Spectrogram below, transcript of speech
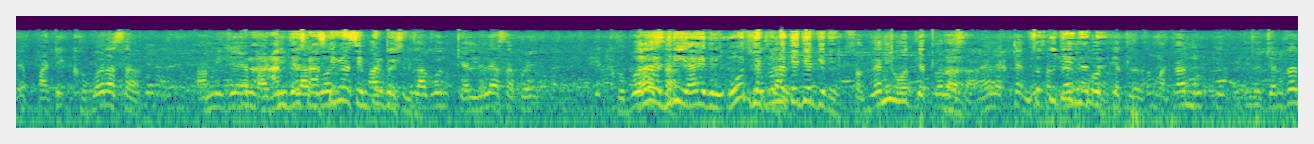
हे पार्टीक खबर आसा आमी जे पार्टीक लागून केल्लेले आसा पळय खबर एग्री आय एग्री ओत घेतलो तेजेर कितें? सगळ्यांनी ओत घेतलेलो आसा हांवें एकट्यान सगळ्यांनी? ओत घेतलेलो आसा म्हाका अ जनरल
